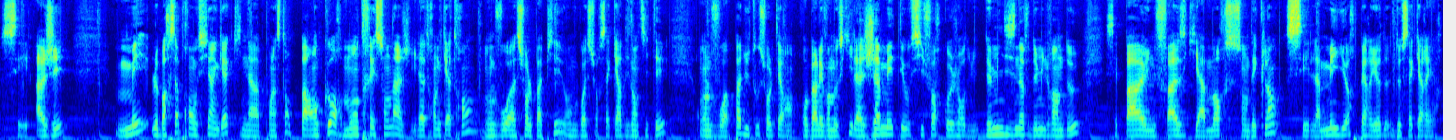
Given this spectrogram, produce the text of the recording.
c'est âgé. Mais le Barça prend aussi un gars qui n'a pour l'instant pas encore montré son âge. Il a 34 ans, on le voit sur le papier, on le voit sur sa carte d'identité, on le voit pas du tout sur le terrain. Robert Lewandowski, il a jamais été aussi fort qu'aujourd'hui. 2019-2022, c'est pas une phase qui amorce son déclin, c'est la meilleure période de sa carrière.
